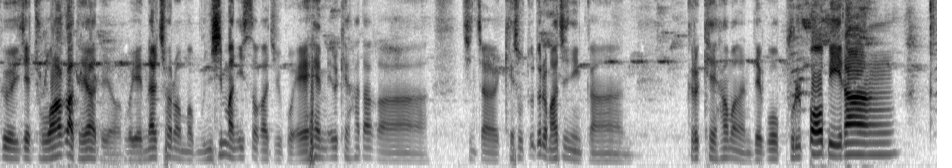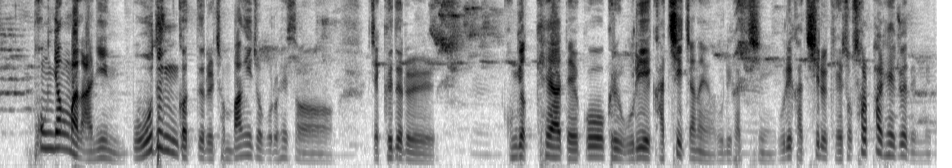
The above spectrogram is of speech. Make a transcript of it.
그 이제 조화가 돼야 돼요. 뭐 옛날처럼 막 문신만 있어가지고 에헴 이렇게 하다가 진짜 계속 두드려 맞으니까 그렇게 하면 안 되고 불법이랑 폭력만 아닌 모든 것들을 전방위적으로 해서 이제 그들을 공격해야 되고 그리고 우리 가치 있잖아요. 우리 가치, 우리 가치를 계속 설파해 줘야 됩니다.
